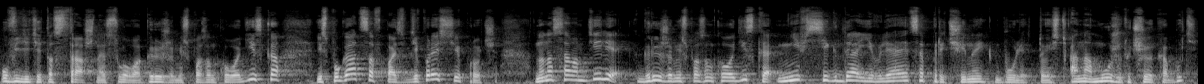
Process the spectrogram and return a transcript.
увидеть это страшное слово грыжа межпозвонкового диска, испугаться, впасть в депрессию и прочее. Но на самом деле грыжа межпозвонкового диска не всегда является причиной боли. То есть она может у человека быть,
